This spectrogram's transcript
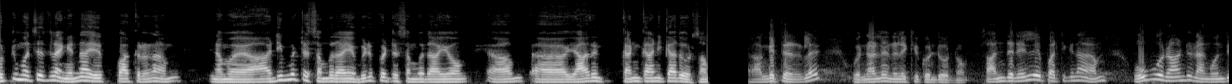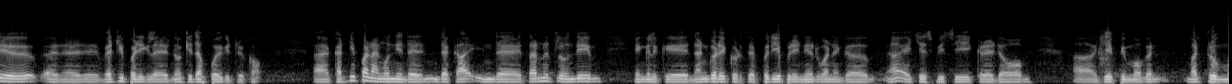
ஒட்டுமொத்தத்தில் நாங்கள் என்ன பார்க்குறோன்னா நம்ம அடிமட்ட சமுதாயம் விடுபட்ட சமுதாயம் யாரும் கண்காணிக்காத ஒரு சம அங்கத்தினர்களை ஒரு நல்ல நிலைக்கு கொண்டு வரணும். ஸோ அந்த நிலையில் பார்த்தீங்கன்னா ஒவ்வொரு ஆண்டும் நாங்கள் வந்து வெற்றி படிகளை நோக்கி தான் போய்கிட்டு இருக்கோம். கண்டிப்பாக நாங்கள் வந்து இந்த இந்த கா இந்த தருணத்தில் வந்து எங்களுக்கு நன்கொடை கொடுத்த பெரிய பெரிய நிறுவனங்கள் ஹெச்எஸ்பிசி கிரெடோ ஜேபி மோகன் மற்றும்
